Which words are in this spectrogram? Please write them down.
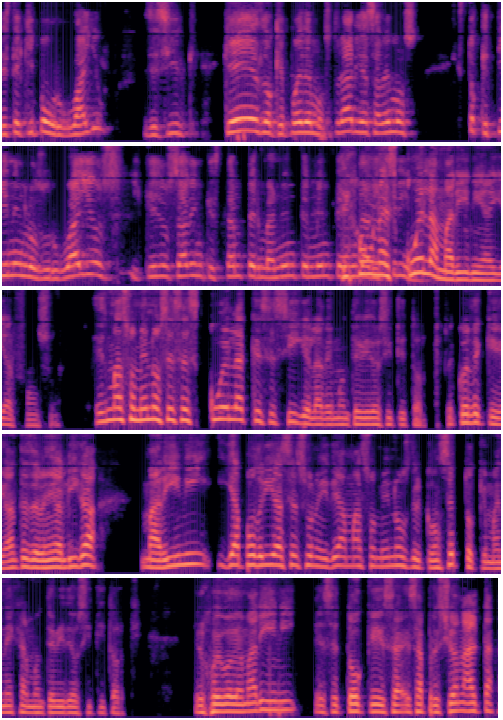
de este equipo uruguayo, es decir, qué es lo que puede mostrar, ya sabemos esto que tienen los uruguayos y que ellos saben que están permanentemente. Dejó una, una escuela Marini ahí, Alfonso. Es más o menos esa escuela que se sigue, la de Montevideo City Torque. Recuerde que antes de venir a Liga, Marini ya podría hacerse una idea más o menos del concepto que maneja el Montevideo City Torque. El juego de Marini, ese toque, esa, esa presión alta,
